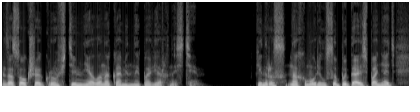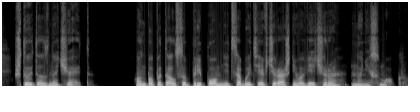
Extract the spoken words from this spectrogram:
Засохшая кровь темнела на каменной поверхности. Кинрос нахмурился, пытаясь понять, что это означает. Он попытался припомнить события вчерашнего вечера, но не смог.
